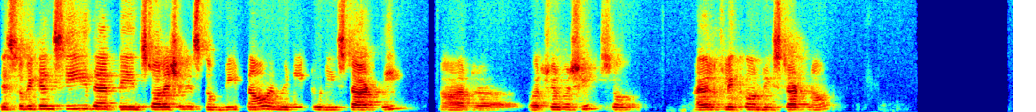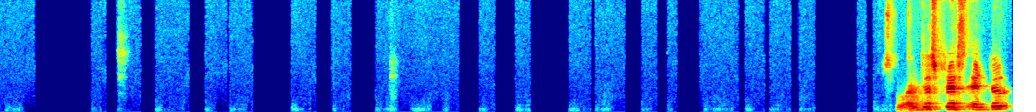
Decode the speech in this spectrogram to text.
Yes, so we can see that the installation is complete now, and we need to restart the our uh, virtual machine. So I will click on restart now. So I'll just press enter.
